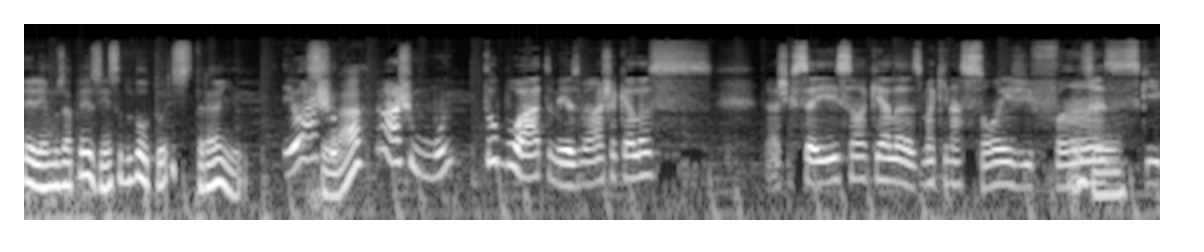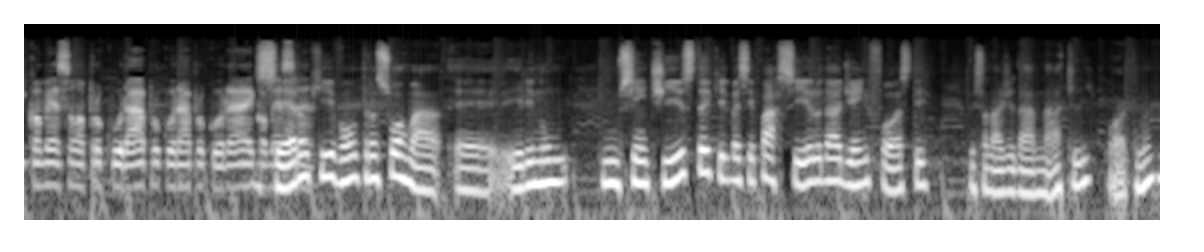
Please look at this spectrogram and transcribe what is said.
teremos a presença do Doutor Estranho. Eu acho, Será? Eu acho muito boato mesmo. Eu acho aquelas Acho que isso aí são aquelas maquinações de fãs é. que começam a procurar, procurar, procurar e começam. Disseram que vão transformar é, ele num, num, cientista e que ele vai ser parceiro da Jane Foster, personagem da Natalie Portman.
